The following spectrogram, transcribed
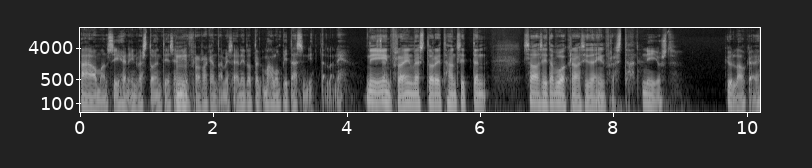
pääoman siihen investointiin, sen mm. infran rakentamiseen, niin totta mä haluan pitää sen itselläni. Niin, Se- infrainvestorithan sitten saa siitä vuokraa siitä infrastaan. Niin just. Kyllä, okei. Okay.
